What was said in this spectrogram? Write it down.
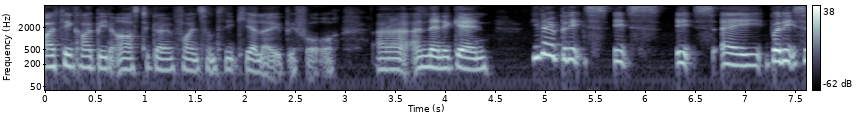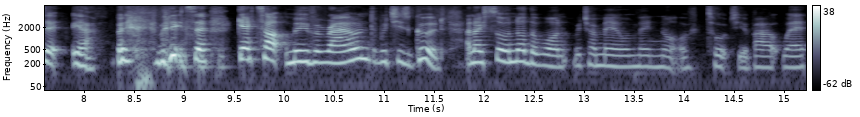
i think i've been asked to go and find something yellow before uh, and then again you know but it's it's it's a but it's a yeah but but it's a get up move around which is good and i saw another one which i may or may not have talked to you about where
